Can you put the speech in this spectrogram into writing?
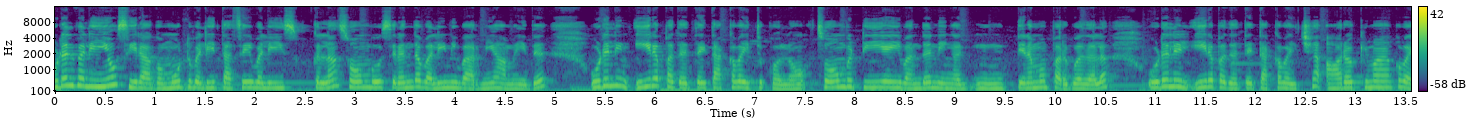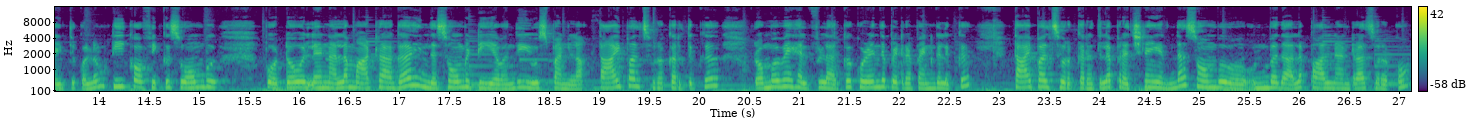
உடல் வலியும் சீராகும். மூட்டு வலி தசை வலிக்கெல்லாம் சோம்பு சிறந்த வலி நிவாரணியாக அமையுது. உடலின் ஈரப்பதத்தை தக்க வைத்துக்கொள்ளும் சோம்பு டீயை வந்து நீங்கள் தினமும் பருகுவதால் உடலில் ஈரப்பதத்தை தக்க வச்சு ஆரோக்கியமாக வைத்துக்கொள்ளும் டீ காஃபிக்கு சோம்பு போட்டோ இல்லை நல்ல மாற்றாக இந்த சோம்பு டீயை வந்து யூஸ் பண்ணலாம். தாய்ப்பால் சுரக்கிறதுக்கு ரொம்பவே ஹெல்ப்ஃபுல்லாக இருக்குது குழந்தை பெற்ற பெண்களுக்கு தாய்ப்பால் சுரக்கிறதுல பிரச்சனை இருந்தால் சோம்பு உண்பதால் பால் நன்றாக சுரக்கும்.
